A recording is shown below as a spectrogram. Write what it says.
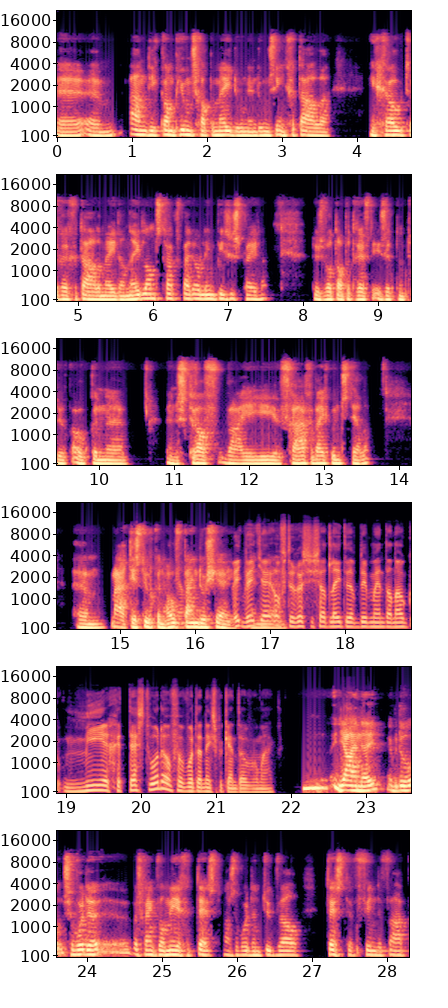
um, aan die kampioenschappen meedoen en doen ze in getalen, in grotere getalen mee dan Nederland straks bij de Olympische Spelen. Dus wat dat betreft is het natuurlijk ook een, uh, een straf waar je je vragen bij kunt stellen. Um, maar het is natuurlijk een hoofdpijndossier. Weet, weet je uh, of de Russische atleten op dit moment dan ook meer getest worden? Of wordt daar niks bekend over gemaakt? Ja en nee. Ik bedoel, ze worden uh, waarschijnlijk wel meer getest. Maar ze worden natuurlijk wel, testen vinden vaak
